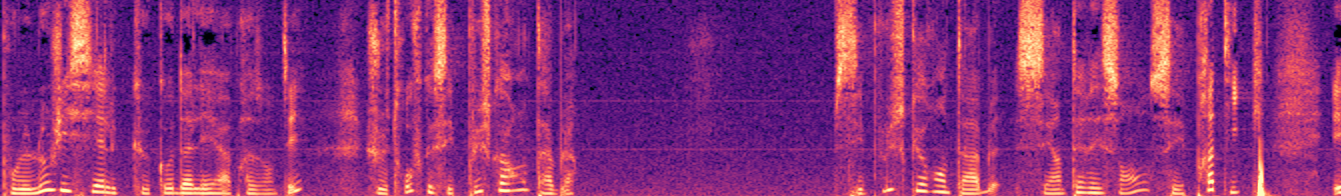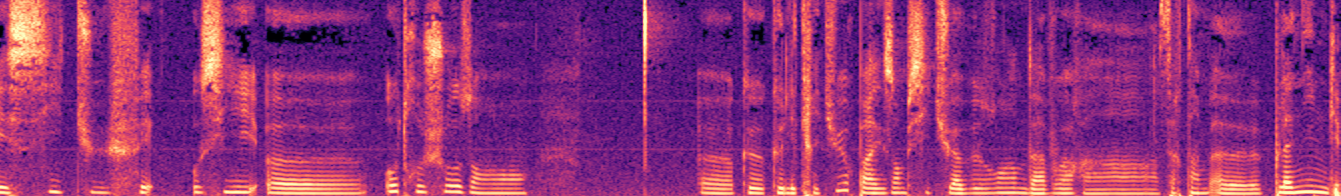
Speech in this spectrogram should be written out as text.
pour le logiciel que Codalea a présenté, je trouve que c'est plus que rentable. C'est plus que rentable, c'est intéressant, c'est pratique. Et si tu fais aussi euh, autre chose en, euh, que, l'écriture, par exemple si tu as besoin d'avoir un certain euh, planning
